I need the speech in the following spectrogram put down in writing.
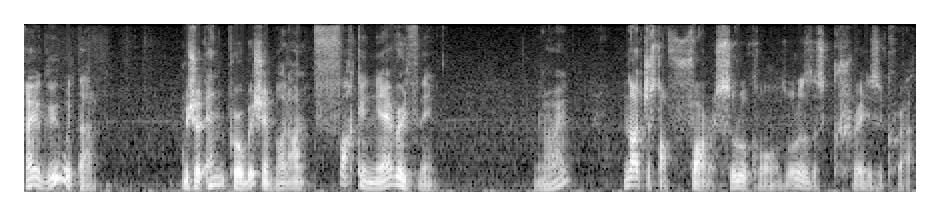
I agree with that. We should end prohibition but on fucking everything. All right? Not just on pharmaceuticals. What is this crazy crap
